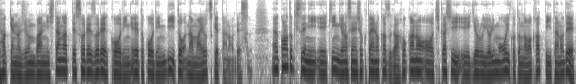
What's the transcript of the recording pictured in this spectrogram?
発見の順番に従ってそれぞれコーディン A とコーディン B と名前を付けたのです。この時すでに金魚の染色体の数が他の近しい魚類よりも多いことが分かっていたので、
